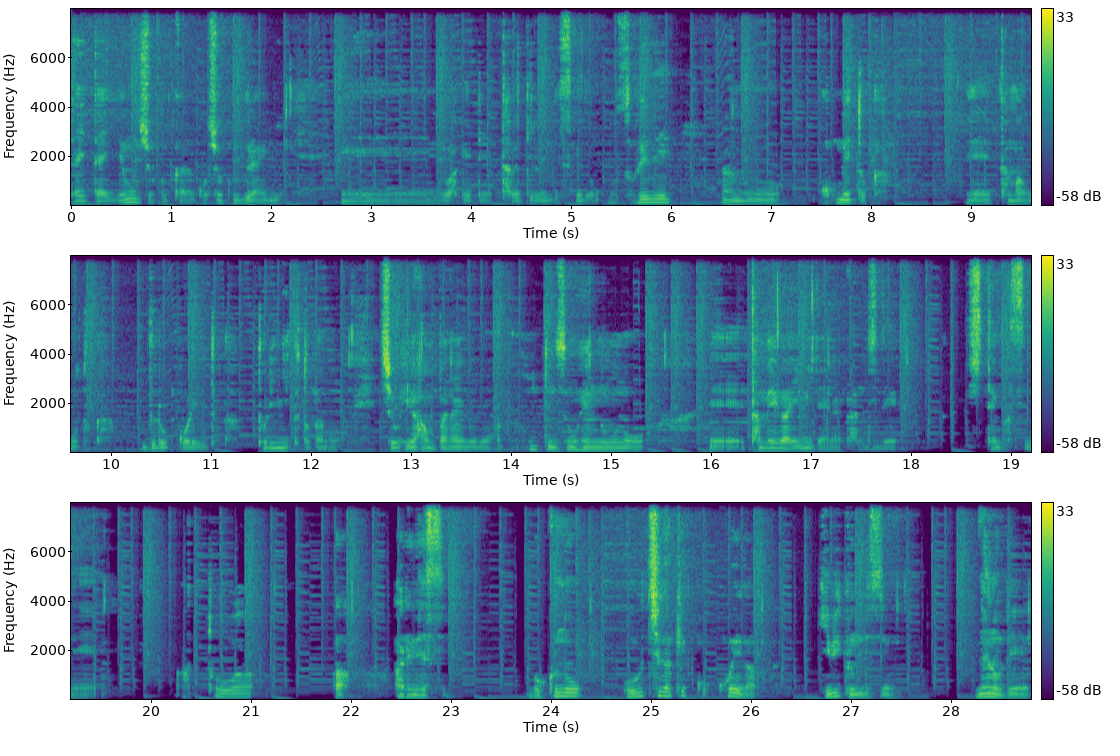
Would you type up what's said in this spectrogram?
だいたい4食から5食ぐらいに、えー、分けて食べてるんですけど、それで、あの、米とか、えー、卵とか、ブロッコリーとか、鶏肉とかの消費が半端ないので、本当にその辺のものを、えー、ため買いみたいな感じでしてますね。あとは、あ、あれです。僕のお家が結構声が響くんですよ。なので、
